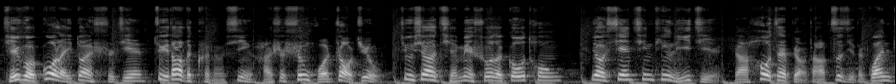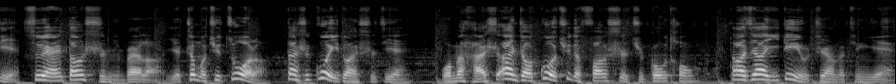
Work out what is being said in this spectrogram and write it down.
结果过了一段时间，最大的可能性还是生活照旧。就像前面说的沟通。要先倾听理解，然后再表达自己的观点。虽然当时明白了，也这么去做了，但是过一段时间，我们还是按照过去的方式去沟通。大家一定有这样的经验，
